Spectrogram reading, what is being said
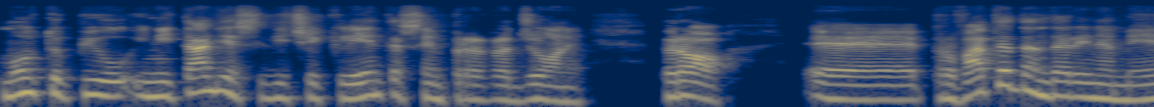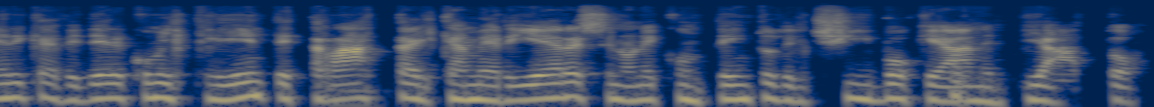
molto più in Italia si dice il cliente ha sempre ragione, però eh, provate ad andare in America e vedere come il cliente tratta il cameriere se non è contento del cibo che ha nel piatto,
